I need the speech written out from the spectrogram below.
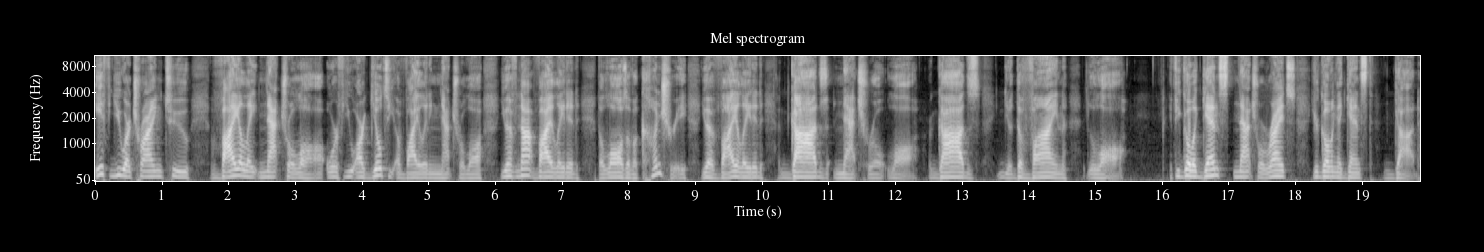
If you are trying to violate natural law, or if you are guilty of violating natural law, you have not violated the laws of a country, you have violated God's natural law, God's you know, divine law. If you go against natural rights, you're going against God.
